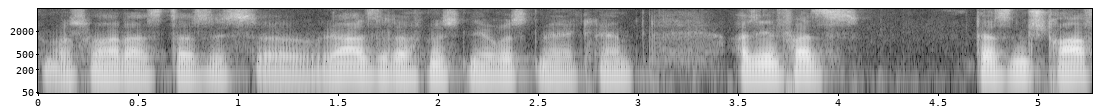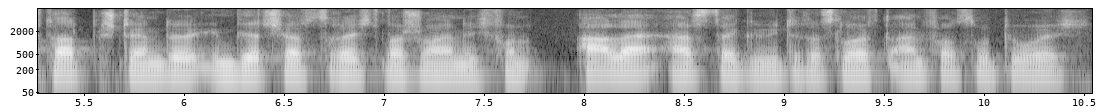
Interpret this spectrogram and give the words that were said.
was war das? Das ist, äh, ja, also das müssten Juristen mir erklären. Also jedenfalls, das sind Straftatbestände im Wirtschaftsrecht wahrscheinlich von allererster Güte. Das läuft einfach so durch.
